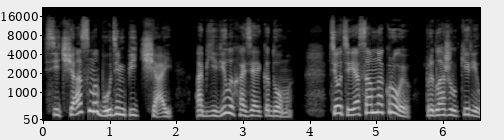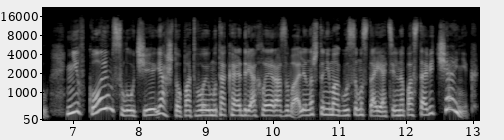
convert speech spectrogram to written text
«Сейчас мы будем пить чай», — объявила хозяйка дома. «Тетя, я сам накрою», — предложил Кирилл. «Ни в коем случае. Я что, по-твоему, такая дряхлая развалина, что не могу самостоятельно поставить чайник?»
